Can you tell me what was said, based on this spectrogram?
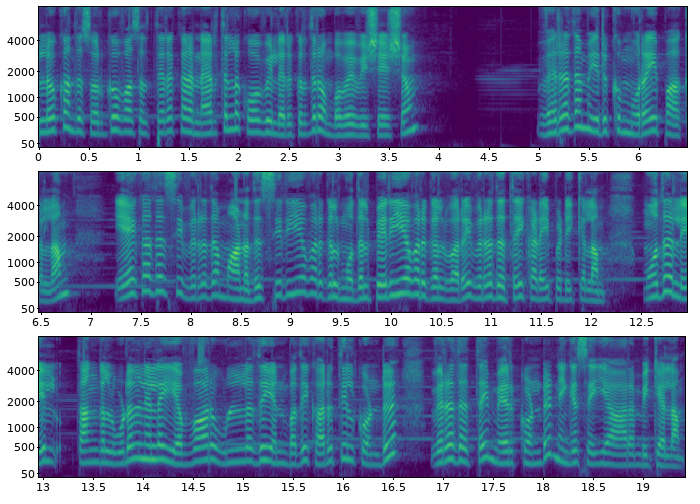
அளவுக்கு அந்த சொர்க்கவாசல் திறக்கிற நேரத்தில் கோவில் இருக்கிறது ரொம்பவே விசேஷம். விரதம் இருக்கும் முறை பார்க்கலாம். ஏகாதசி விரதமானது சிறியவர்கள் முதல் பெரியவர்கள் வரை விரதத்தை கடைபிடிக்கலாம். முதலில் தங்கள் உடல்நிலை எவ்வாறு உள்ளது என்பதை கருத்தில் கொண்டு விரதத்தை மேற்கொண்டு நீங்கள் செய்ய ஆரம்பிக்கலாம்.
